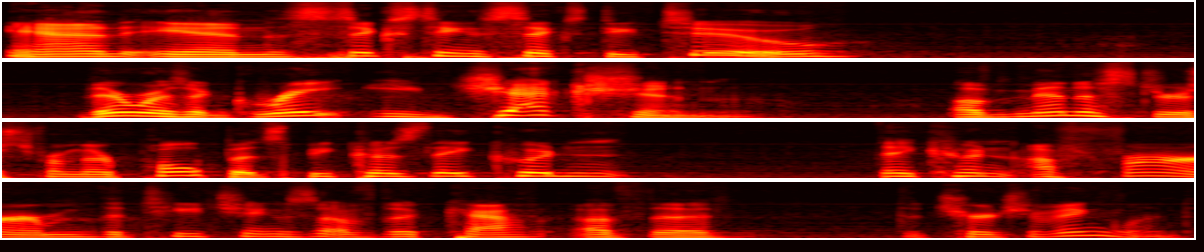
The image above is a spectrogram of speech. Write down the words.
And in 1662, there was a great ejection of ministers from their pulpits because they couldn't, they couldn't affirm the teachings of, the, of the, the Church of England.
